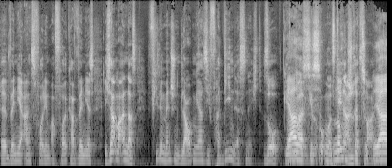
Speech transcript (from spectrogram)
äh, wenn ihr Angst vor dem Erfolg habt, wenn ihr es, ich sag mal anders, viele Menschen glauben ja, sie verdienen es nicht. So, gehen Ja, wir mal, gehen, gucken wir uns den Ansatz Schritt mal an. zu- ja,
